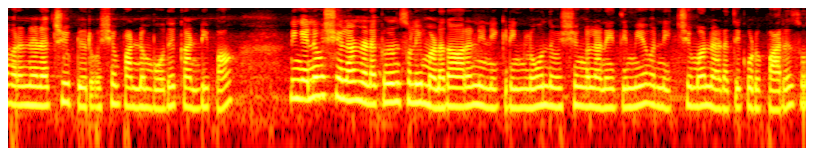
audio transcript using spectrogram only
அவரை நினச்சி இப்படி ஒரு விஷயம் பண்ணும்போது கண்டிப்பாக நீங்கள் என்ன விஷயம்லாம் நடக்கணும்னு சொல்லி மனதார நினைக்கிறீங்களோ இந்த விஷயங்கள் அனைத்தையுமே அவர் நிச்சயமாக நடத்தி கொடுப்பாரு. ஸோ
